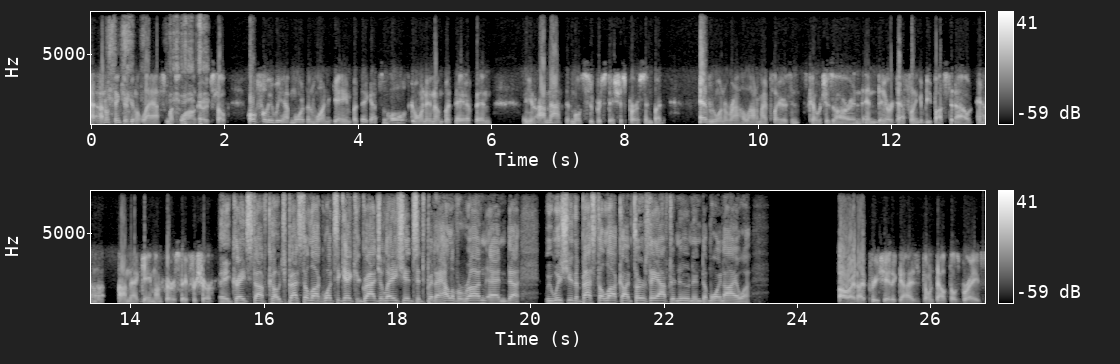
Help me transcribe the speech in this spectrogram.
I don't think they're going to last much longer. so hopefully we have more than one game, but they got some holes going in them. But they have been, you know, I'm not the most superstitious person, but everyone around, a lot of my players and coaches are, and, and they are definitely going to be busted out uh, on that game on Thursday for sure. Hey, great stuff, Coach. Best of luck. Once again, congratulations. It's been a hell of a run, and uh, we wish you the best of luck on Thursday afternoon in Des Moines, Iowa. All right. I appreciate it, guys. Don't doubt those Braves.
